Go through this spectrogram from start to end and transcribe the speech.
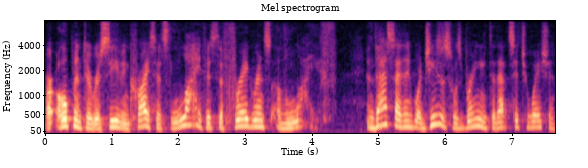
are open to receiving Christ, it's life. It's the fragrance of life. And that's, I think, what Jesus was bringing to that situation.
